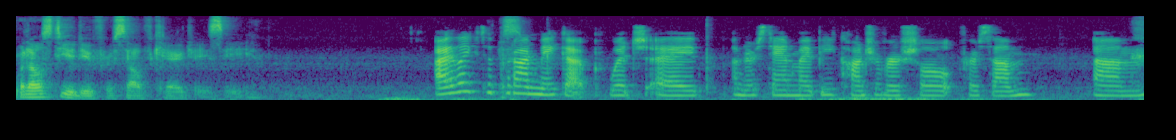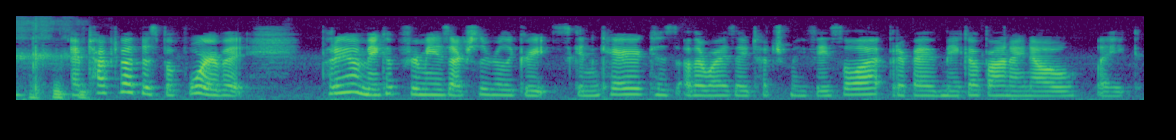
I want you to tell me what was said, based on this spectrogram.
What else do you do for self care, JC? I like to put on makeup, which I understand might be controversial for some. Um, I've talked about this before, but putting on makeup for me is actually really great skincare because otherwise I touch my face a lot. But if I have makeup on, I know like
